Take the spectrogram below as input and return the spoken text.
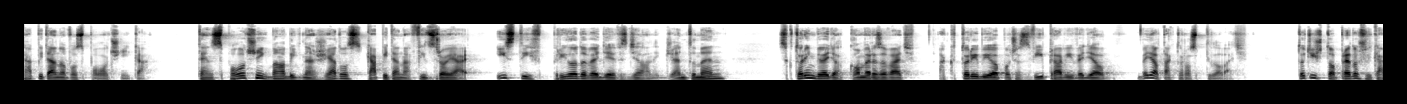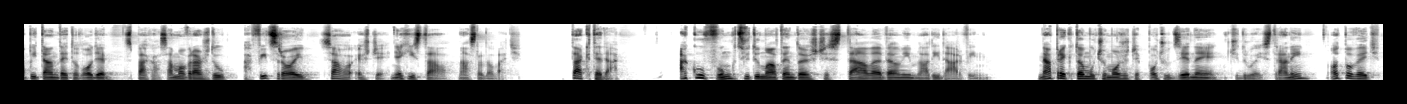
kapitánovo spoločníka. Ten spoločník mal byť na žiadosť kapitána Fitzroya istý v prírodovede vzdelaný gentleman, s ktorým by vedel konverzovať a ktorý by ho počas výpravy vedel, vedel takto rozptilovať. Totižto predošlý kapitán tejto lode spáchal samovraždu a Fitzroy sa ho ešte nechystal nasledovať. Tak teda, akú funkciu tu mal tento ešte stále veľmi mladý Darwin? Napriek tomu, čo môžete počuť z jednej či druhej strany, odpoveď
